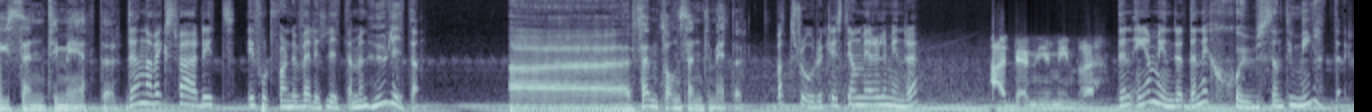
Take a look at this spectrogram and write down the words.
I centimeter? Den har växt färdigt, är fortfarande väldigt liten, men hur liten? Uh, 15 centimeter. Vad tror du Christian, mer eller mindre? Nej, den är mindre. Den är mindre, den är sju centimeter.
